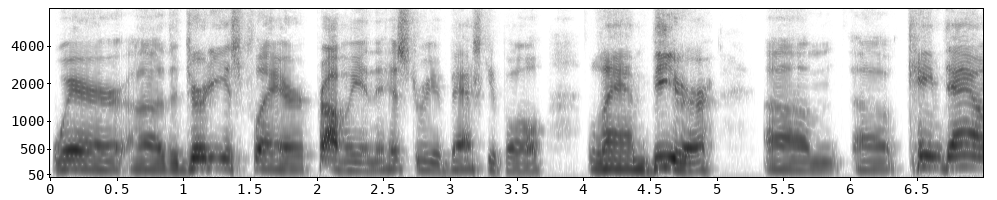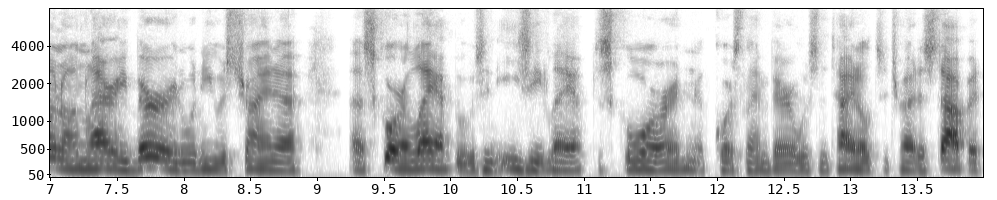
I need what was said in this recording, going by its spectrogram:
where uh, the dirtiest player, probably in the history of basketball, Laimbeer, um, uh, came down on Larry Bird when he was trying to uh, score a layup. It was an easy layup to score. And of course, Laimbeer was entitled to try to stop it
